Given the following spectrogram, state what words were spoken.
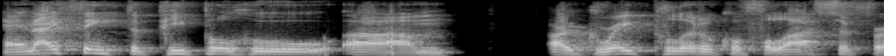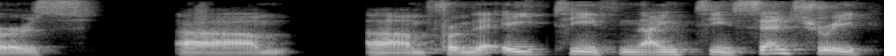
And I think the people who um, are great political philosophers um, um from the 18th, 19th century,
